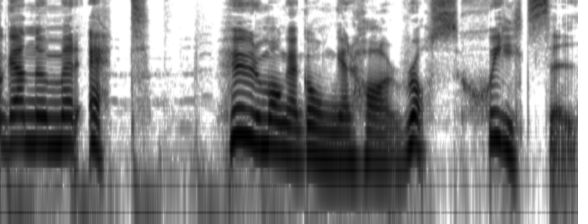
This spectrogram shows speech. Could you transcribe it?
Fråga nummer ett. Hur många gånger har Ross skilt sig?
